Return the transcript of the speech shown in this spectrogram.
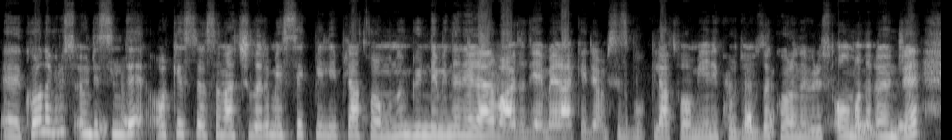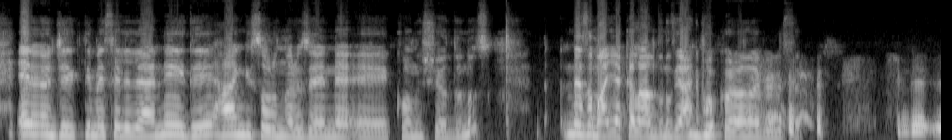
Ee, koronavirüs öncesinde İnşallah. orkestra sanatçıları meslek birliği platformunun gündeminde neler vardı diye merak ediyorum. Siz bu platformu yeni kurduğunuzda koronavirüs olmadan önce en öncelikli meseleler neydi? Hangi sorunlar üzerine e, konuşuyordunuz? Ne zaman yakalandınız yani bu koronavirüse? içinde e,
